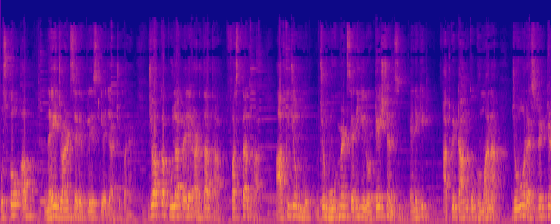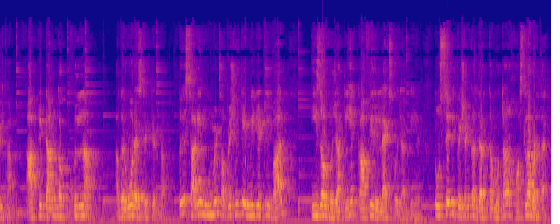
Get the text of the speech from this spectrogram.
उसको अब नए जॉइंट से रिप्लेस किया जा चुका है। जो आपका कूला पहले अड़ता था, फंसता था, आपकी जो जो मूवमेंट्स यानी कि रोटेशन यानी कि आपकी टांग को घुमाना, जो वो रेस्ट्रिक्टेड था, आपकी टांग का खुलना अगर वो रेस्ट्रिक्टेड था तो ये सारी मूवमेंट्स ऑपरेशन के इमीडिएटली बाद ईज आउट हो जाती हैं, काफ़ी रिलैक्स हो जाती हैं। तो उससे भी पेशेंट का दर्द कम होता है और हौसला बढ़ता है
